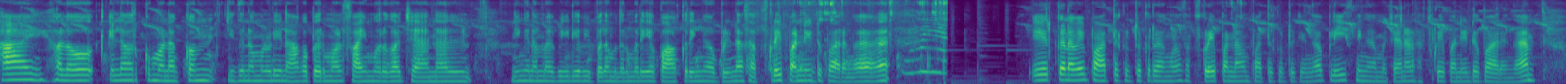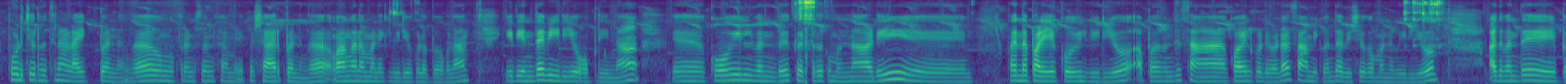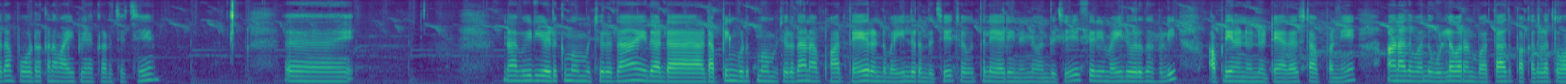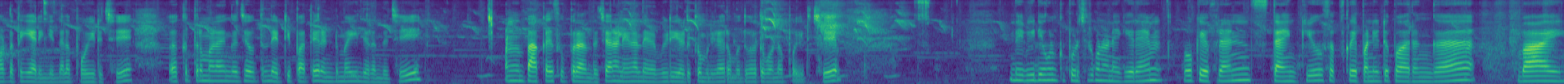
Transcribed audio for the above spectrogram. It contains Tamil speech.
ஹாய் ஹலோ எல்லாருக்கும் வணக்கம். இது நம்மளுடைய நாகப்பெருமாள் சாய் முருகா சேனல். நீங்கள் நம்ம வீடியோவை இப்போ தான் முதல் முறையாக பார்க்குறீங்க அப்படின்னா சப்ஸ்கிரைப் பண்ணிவிட்டு பாருங்கள் ஏற்கனவே பார்த்துக்கிட்டு இருக்கிறவங்களும் சப்ஸ்கிரைப் பண்ணாமல் பார்த்துக்கிட்டு இருக்கீங்க ப்ளீஸ் நீங்கள் நம்ம சேனலை சப்ஸ்கிரைப் பண்ணிவிட்டு பாருங்கள் பிடிச்சிருந்துச்சுன்னா லைக் பண்ணுங்கள் உங்கள் ஃப்ரெண்ட்ஸ் அண்ட் ஃபேமிலிக்கும் ஷேர் பண்ணுங்கள் வாங்க நம்ம இன்றைக்கி வீடியோக்குள்ளே போகலாம். இது எந்த வீடியோ அப்படின்னா கோயில் வந்து கட்டுறதுக்கு முன்னாடி வந்த பழைய கோயில் வீடியோ அப்போ வந்து சா கோயில் கொடியோட சாமிக்கு வந்து அபிஷேகம் பண்ண வீடியோ அது வந்து இப்போ தான் போடுறதுக்கான வாய்ப்பு எனக்கு கிடச்சிச்சு. நான் வீடியோ எடுக்கும் முச்சிரு தான் இதை ட டப்பிங் கொடுக்கும் முச்சிரு தான் நான் பார்த்தேன். ரெண்டு மயில் இருந்துச்சு. செவத்தில் ஏறி நின்று வந்துச்சு. சரி மயில் வருதுன்னு சொல்லி அப்படியே நான் நின்றுட்டேன் அதை ஸ்டாப் பண்ணி. ஆனால் அது வந்து உள்ளே வரன்னு பார்த்தா அது பக்கத்தில் தோட்டத்துக்கு இறங்கி இருந்தாலும் போயிடுச்சு. அதுக்கு திரும்ப இங்கே செவத்துலேருந்து எட்டி பார்த்தேன். ரெண்டு மயில் இருந்துச்சு. பார்க்க சூப்பராக இருந்துச்சு. ஆனால் என்னால் அந்த வீடியோ எடுக்க முடியல. ரொம்ப தூரத்துக்கு கொண்டு போயிடுச்சு. இந்த வீடியோ உங்களுக்கு பிடிச்சிருக்கும்னு நினைக்கிறேன். ஓகே ஃப்ரெண்ட்ஸ் தேங்க்யூ சப்ஸ்கிரைப் பண்ணிவிட்டு பாருங்கள் பாய்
